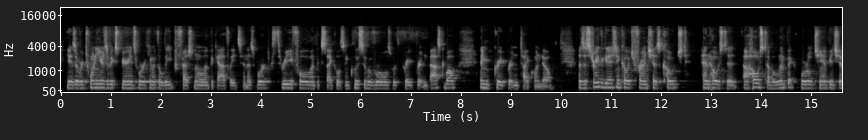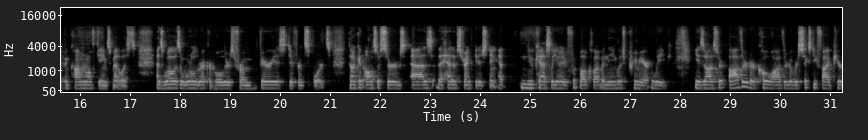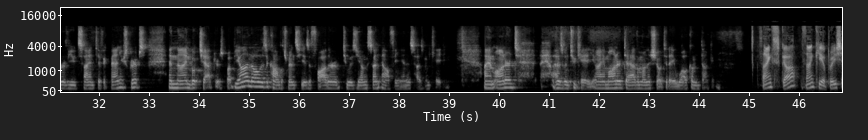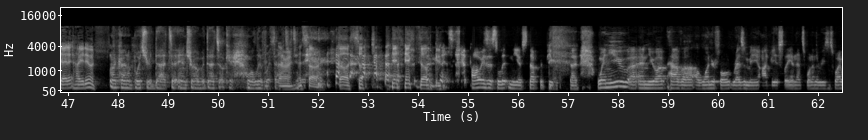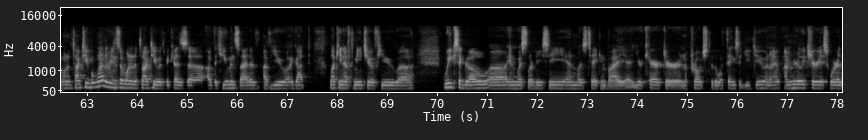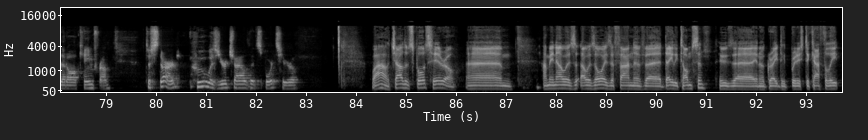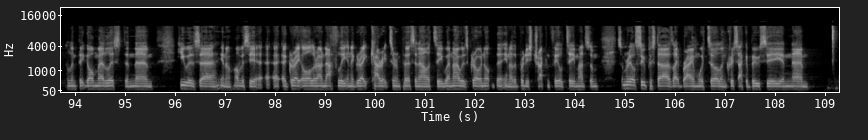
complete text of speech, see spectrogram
He has over 20 years of experience working with elite professional Olympic athletes and has worked three full Olympic cycles, inclusive of roles with Great Britain basketball and Great Britain taekwondo. As a strength conditioning coach, French has coached and hosted a host of Olympic, World Championship, and Commonwealth Games medalists, as well as a world record holders from various different sports. Duncan also serves as the head of strength conditioning at Newcastle United Football Club in the English Premier League. He has authored or co authored over 65 peer reviewed scientific manuscripts and nine book chapters. But beyond all his accomplishments, he is a father to his young son Alfie and his husband Katie. I am honored husband to Katie. I am honored to have him on the show today. Welcome, Duncan. Thanks, Scott. Thank you. Appreciate it. How you doing? I kind of butchered that uh, intro, but that's okay. We'll live with that. All right. Today. That's all right. So, so, it's all good. It's always this litany of stuff that people have done. When you uh, and you have a, a, wonderful resume, obviously, and that's one of the reasons why I wanted to talk to you. But one of the reasons I wanted to talk to you was because uh, of the human side of, of you. I got lucky enough to meet you a few uh, weeks ago uh, in Whistler, BC, and was taken by uh, your character and approach to the things that you do. And I, I'm really curious where that all came from. To start, who was your childhood sports hero? Wow, childhood sports hero. Um, I mean, I was I was always a fan of uh, Daley Thompson, who's uh, you know great British decathlete, Olympic gold medalist, and um, he was, uh, you know, obviously a, a great all-around athlete and a great character and personality. When I was growing up, the, you know, the British track and field team had some some real superstars like Brian Whittle and Kriss Akabusi and um,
